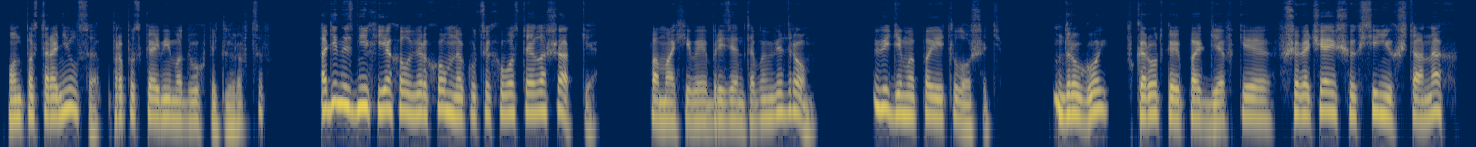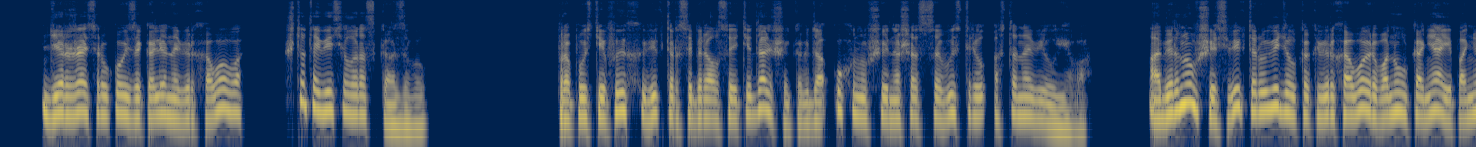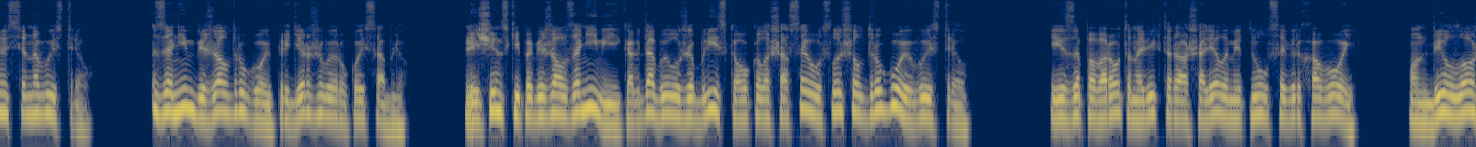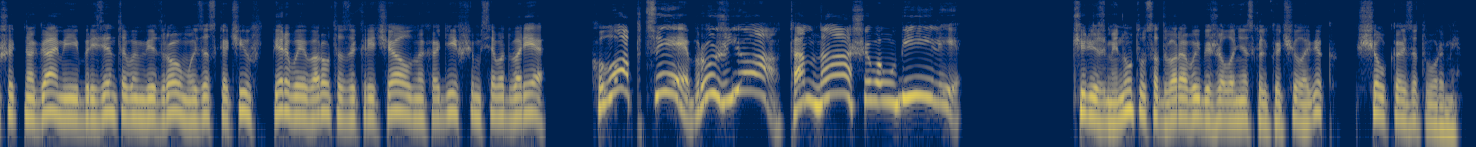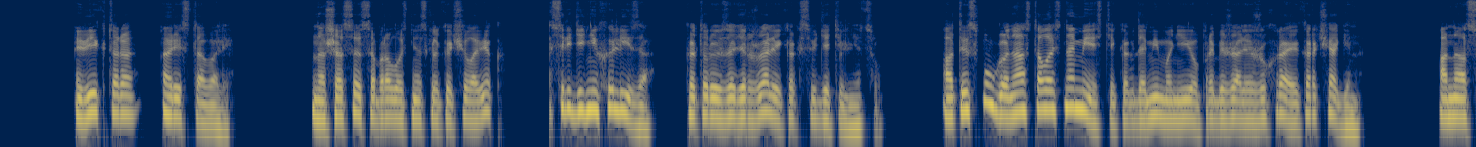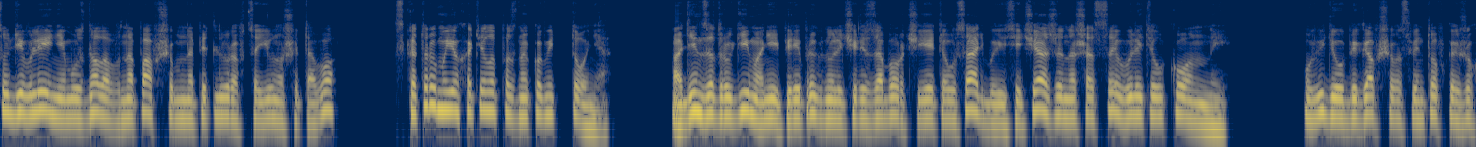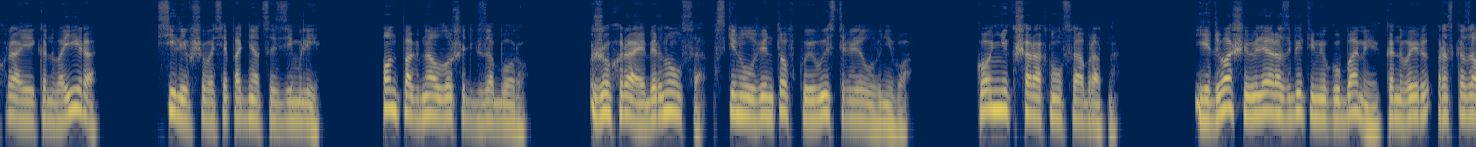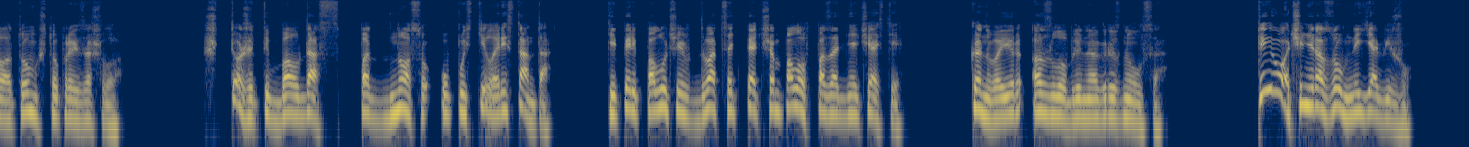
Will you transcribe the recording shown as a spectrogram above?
Он посторонился, пропуская мимо двух петлюровцев. Один из них ехал верхом на куцехвостой лошадке, помахивая брезентовым ведром, видимо, поить лошадь. Другой, в короткой поддевке, в широчайших синих штанах, держась рукой за колено верхового, что-то весело рассказывал. Пропустив их, Виктор собирался идти дальше, когда ухнувший на шоссе выстрел остановил его. Обернувшись, Виктор увидел, как верховой рванул коня и понесся на выстрел. За ним бежал другой, придерживая рукой саблю. Лещинский побежал за ними, и когда был уже близко около шоссе, услышал другой выстрел. Из-за поворота на Виктора ошалело метнулся верховой. Он бил лошадь ногами и брезентовым ведром и, заскочив в первые ворота, закричал находившимся во дворе «Хлопцы, в ружье! Там нашего убили!» Через минуту со двора выбежало несколько человек, щелкая затворами. Виктора арестовали. На шоссе собралось несколько человек, среди них и Лиза, которую задержали как свидетельницу. От испуга она осталась на месте, когда мимо нее пробежали Жухра и Корчагин. Она с удивлением узнала в напавшем на петлюровца юноше того, с которым ее хотела познакомить Тоня. Один за другим они перепрыгнули через забор чьей-то усадьбы, и сейчас же на шоссе вылетел конный. Увидев убегавшего с винтовкой Жухра и конвоира, силившегося подняться с земли, он погнал лошадь к забору. Жухрай обернулся, вскинул винтовку и выстрелил в него. Конник шарахнулся обратно. Едва шевеля разбитыми губами, конвоир рассказал о том, что произошло. «Что же ты, балдас, под носу упустил арестанта? Теперь получишь пять шамполов по задней части!» Конвоир озлобленно огрызнулся. Ты очень разумный, я вижу.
